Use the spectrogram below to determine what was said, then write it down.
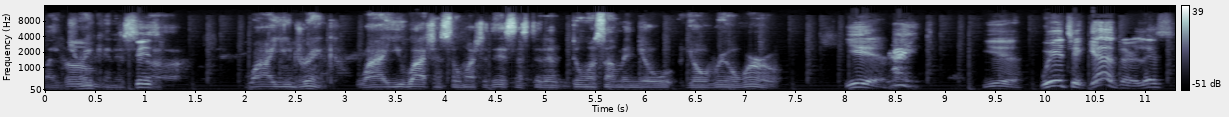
like um, drinking is since- uh, why you drink why are you watching so much of this instead of doing something in your your real world yeah, Right. yeah. We're together. Let's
